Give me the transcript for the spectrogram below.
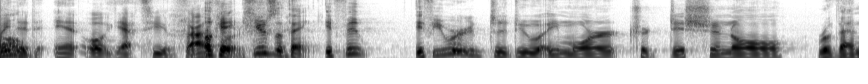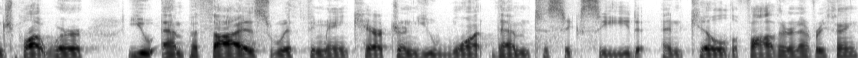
disjointed and oh yeah, to you. Okay, here's the thing. If it if you were to do a more traditional revenge plot where you empathize with the main character and you want them to succeed and kill the father and everything,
